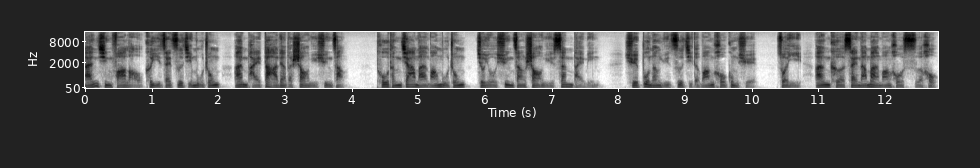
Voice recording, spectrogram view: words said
男性法老可以在自己墓中安排大量的少女殉葬，图腾加满王墓中就有殉葬少女三百名，却不能与自己的王后共穴。所以，安克塞纳曼王后死后，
